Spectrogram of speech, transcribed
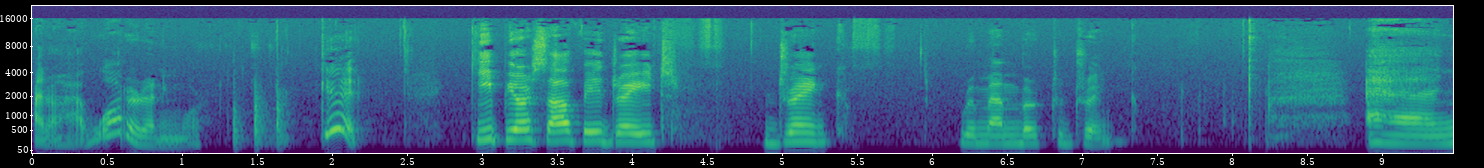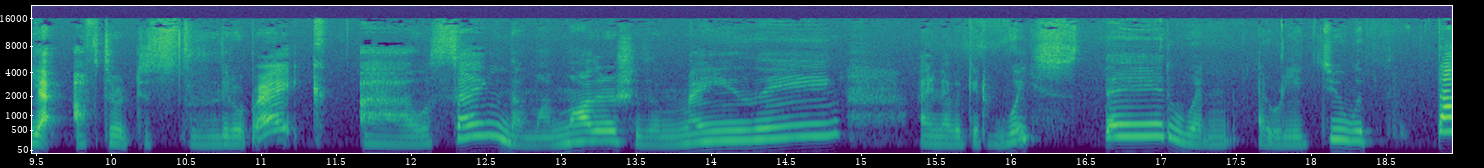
I don't have water anymore. Good. Keep yourself hydrated. Drink remember to drink. And yeah, after this little break, I was saying that my mother, she's amazing. I never get wasted when I really do with style.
